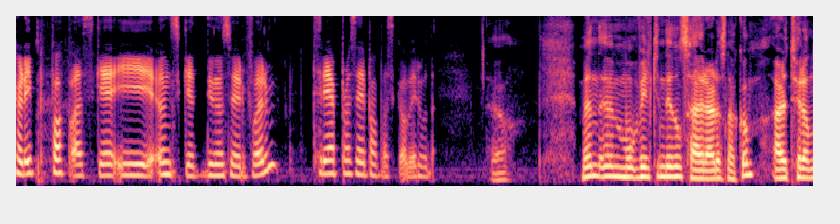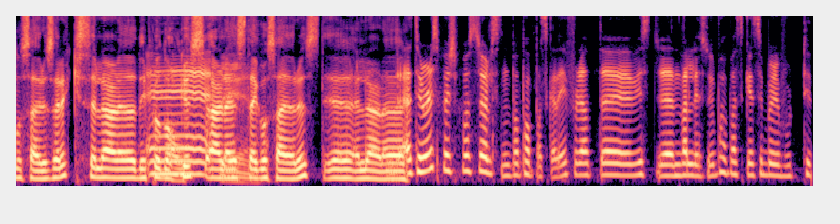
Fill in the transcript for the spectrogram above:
klipp pappeske i ønsket dinosaurform. Tre plasser pappeske over hodet. Ja. Men eh, må, hvilken dinosaur er det snakk om? Er det Tyrannosaurus rex, eller er det Diplodocus? Eh, er det Stegosaurus, eh, eller er det Jeg tror det spørs på størrelsen på pappeska di. For at, uh, hvis du er en veldig stor pappeske, så blir det fort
